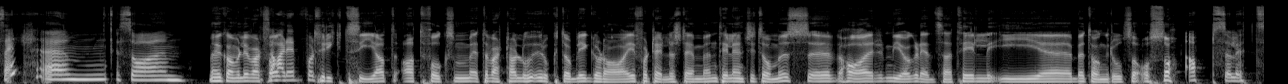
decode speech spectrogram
selv. Um, så Men vi kan vel i hvert fall for- trygt si at, at folk som etter hvert har rukket å bli glad i fortellerstemmen til Angie Thomas, uh, har mye å glede seg til i uh, Betongrose også. absolutt.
